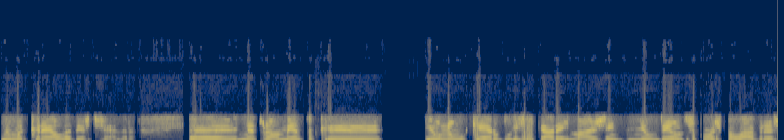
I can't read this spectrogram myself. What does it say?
numa querela deste género. Uh, naturalmente que eu não quero beliscar a imagem de nenhum deles com as palavras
